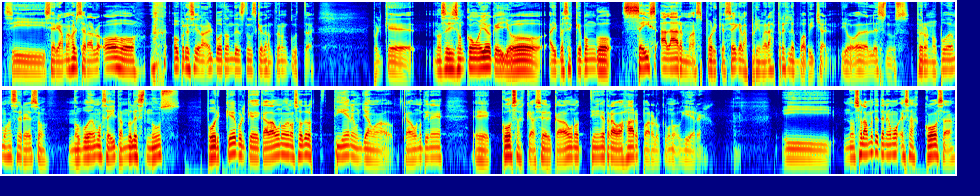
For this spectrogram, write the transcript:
Si sería mejor cerrar los ojos o presionar el botón de snooze que tanto nos gusta. Porque no sé si son como yo, que yo hay veces que pongo seis alarmas porque sé que las primeras tres les voy a pichar y voy a darle snooze. Pero no podemos hacer eso. No podemos seguir dándole snooze. ¿Por qué? Porque cada uno de nosotros tiene un llamado. Cada uno tiene eh, cosas que hacer. Cada uno tiene que trabajar para lo que uno quiere. Y no solamente tenemos esas cosas,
